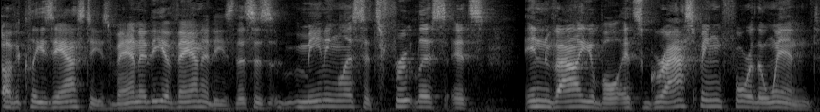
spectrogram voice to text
of Ecclesiastes vanity of vanities. This is meaningless, it's fruitless, it's invaluable, it's grasping for the wind.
